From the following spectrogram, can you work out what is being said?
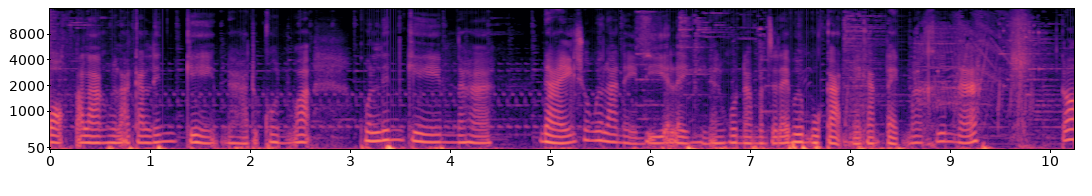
บอกตารางเวลาการเล่นเกมนะคะทุกคนว่าควรเล่นเกมนะคะ ไหนช่วงเวลาไหนดีอะไรอย่างนี้นะทุกคนนะมันจะได้เพิ่มโอกาสในการแตกมากขึ้นนะ ก็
